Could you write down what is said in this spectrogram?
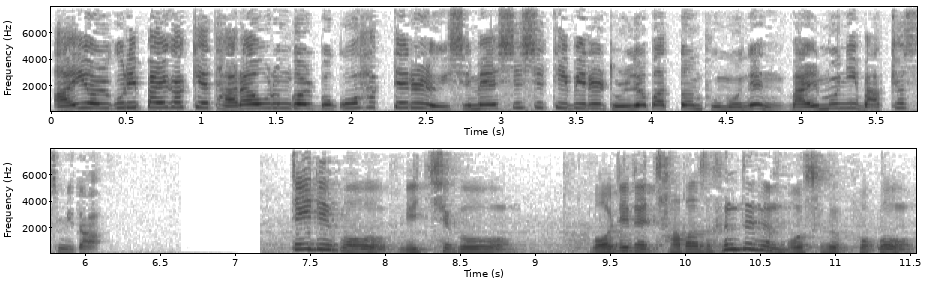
아이 얼굴이 빨갛게 달아오른 걸 보고 학대를 의심해 CCTV를 돌려봤던 부모는 말문이 막혔습니다. 때리고 미치고 머리를 잡아서 흔드는 모습을 보고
